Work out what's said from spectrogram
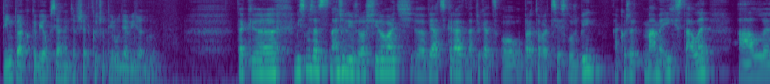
týmto ako keby obsiahnete všetko, čo tí ľudia vyžadujú? Tak e, my sme sa snažili už rozširovať e, viackrát napríklad o upratovacie služby, akože máme ich stále, ale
